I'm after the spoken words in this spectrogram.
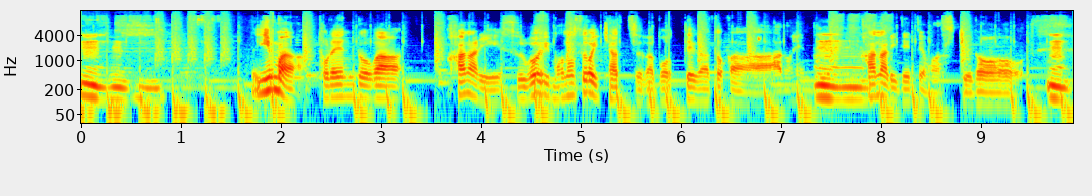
うんうん。今、トレンドがかなりすごい、ものすごいキャッツがボッテガとか、あの辺うんうん。でかなり出てますけど、うん。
